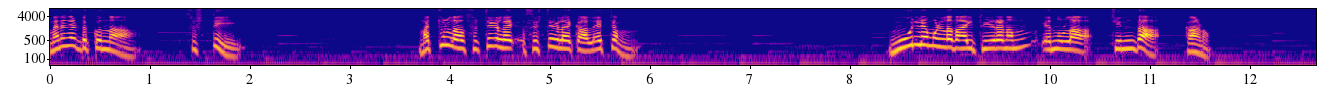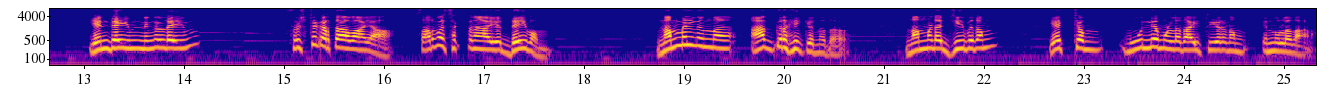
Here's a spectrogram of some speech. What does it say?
മെനഞ്ഞെടുക്കുന്ന സൃഷ്ടി മറ്റുള്ള സൃഷ്ടികളെ സൃഷ്ടികളെക്കാൾ ഏറ്റവും മൂല്യമുള്ളതായി തീരണം എന്നുള്ള ചിന്ത കാണും. എന്റെയും നിങ്ങളുടെയും സൃഷ്ടികർത്താവായ സർവശക്തനായ ദൈവം നമ്മിൽ നിന്ന് ആഗ്രഹിക്കുന്നത് നമ്മുടെ ജീവിതം ഏറ്റവും മൂല്യമുള്ളതായി തീരണം എന്നുള്ളതാണ്.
